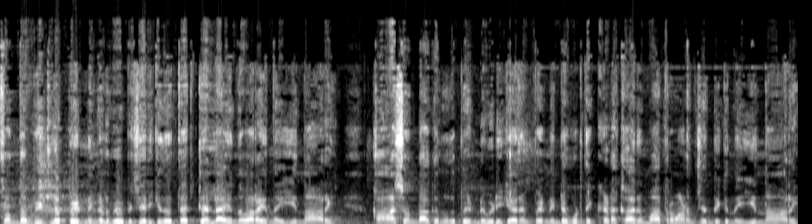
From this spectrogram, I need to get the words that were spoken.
സ്വന്തം വീട്ടിലെ പെണ്ണുങ്ങൾ വ്യഭിചരിക്കുന്നത് തെറ്റല്ല എന്ന് പറയുന്ന ഈ നാറി. കാശുണ്ടാക്കുന്നത് പെണ്ണ് പിടിക്കാനും പെണ്ണിന്റെ കൂട്ടത്തിൽ കിടക്കാനും മാത്രമാണെന്ന് ചിന്തിക്കുന്ന ഈ നാറി.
